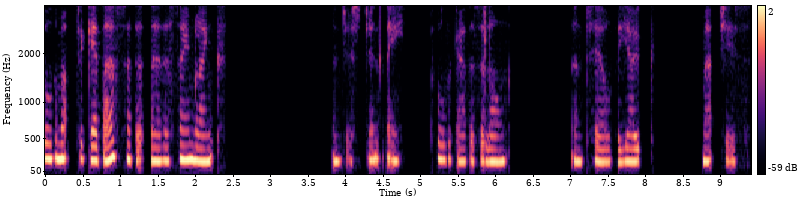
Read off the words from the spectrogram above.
pull them up together so that they're the same length and just gently pull the gathers along until the yoke matches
